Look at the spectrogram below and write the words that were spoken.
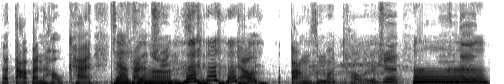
要打扮的好看，要穿裙子，要绑什么头，我就觉得我们的、啊、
